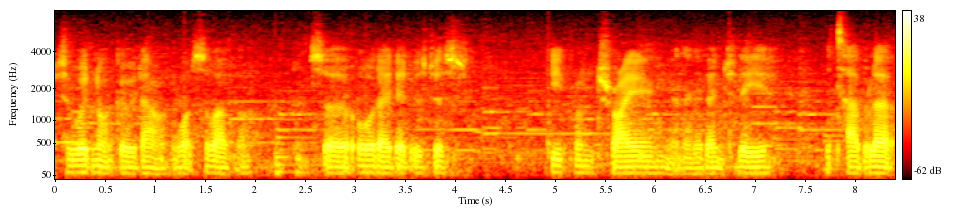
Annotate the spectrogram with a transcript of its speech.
Just would not go down whatsoever. So all I did was just keep on trying, and then eventually the tablet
